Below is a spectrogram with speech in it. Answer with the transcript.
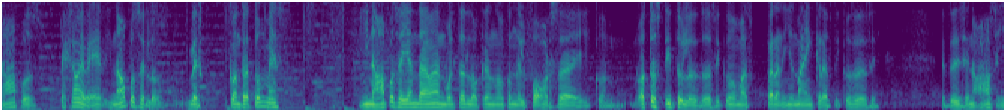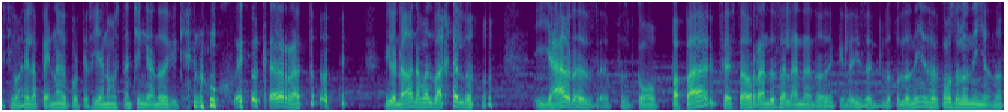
No, pues déjame ver. Y no, pues los, les contrató un mes. Y no, pues ahí andaban vueltas locas, ¿no? Con el Forza y con otros títulos, así como más para niños, Minecraft y cosas así. Entonces dice, no, sí, sí vale la pena, porque así ya no me están chingando de que quieren un juego cada rato. Digo, no, nada más bájalo. Y ya, ¿verdad? pues como papá se está ahorrando esa lana, ¿no? De que le dicen, pues los niños, ¿sabes cómo son los niños, no?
